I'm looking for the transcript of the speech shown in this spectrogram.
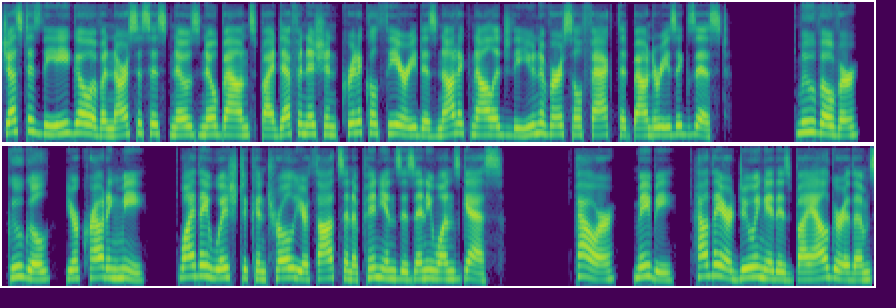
Just as the ego of a narcissist knows no bounds by definition, critical theory does not acknowledge the universal fact that boundaries exist. Move over, Google, you're crowding me. Why they wish to control your thoughts and opinions is anyone's guess. Power, maybe. How they are doing it is by algorithms,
